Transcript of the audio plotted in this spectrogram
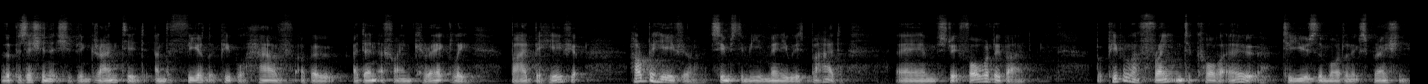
the position that she's been granted and the fear that people have about identifying correctly bad behaviour. Her behaviour seems to me in many ways bad, um, straightforwardly bad. But people are frightened to call it out, to use the modern expression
